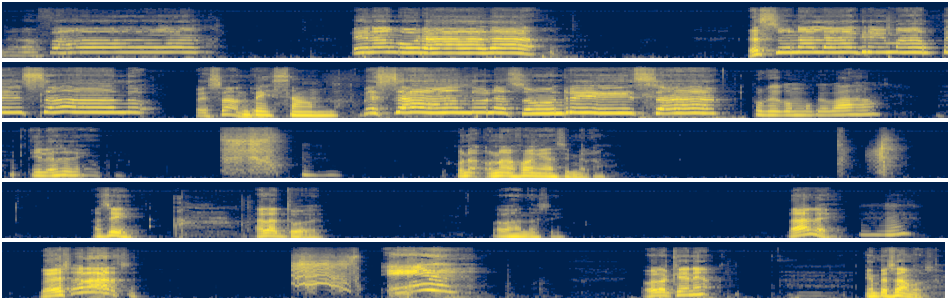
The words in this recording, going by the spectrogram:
Una fan enamorada es una lágrima pesando, pesando, Besando. besando una sonrisa. Porque como que baja. Y le hace así. Una, una fan es así, mira. Así. Hazla tú, eh. Va bajando así. Dale. Ujú. Hola, Kenia. Empezamos.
